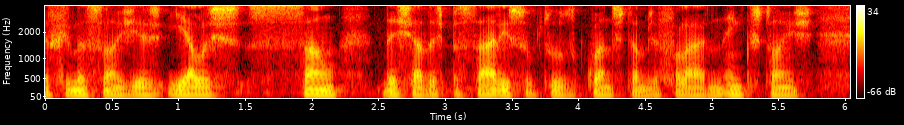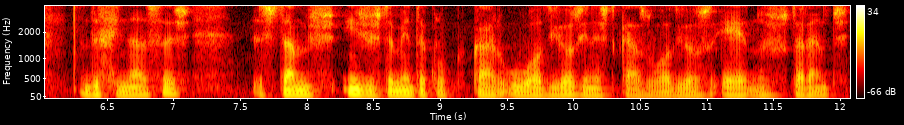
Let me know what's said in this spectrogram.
afirmações e, e elas são deixadas passar, e sobretudo quando estamos a falar em questões de finanças, estamos injustamente a colocar o odioso, e neste caso o odioso é nos restaurantes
